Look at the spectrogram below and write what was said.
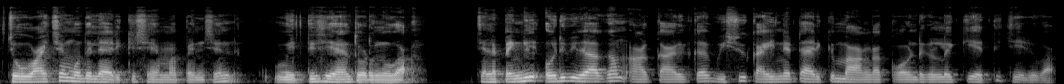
ചൊവ്വാഴ്ച മുതലായിരിക്കും ക്ഷേമ പെൻഷൻ എത്തിച്ചേരാൻ തുടങ്ങുക. ചിലപ്പെങ്കിൽ ഒരു വിഭാഗം ആൾക്കാർക്ക് വിഷു കഴിഞ്ഞിട്ടായിരിക്കും ബാങ്ക് അക്കൗണ്ടുകളിലേക്ക് എത്തിച്ചേരുക.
